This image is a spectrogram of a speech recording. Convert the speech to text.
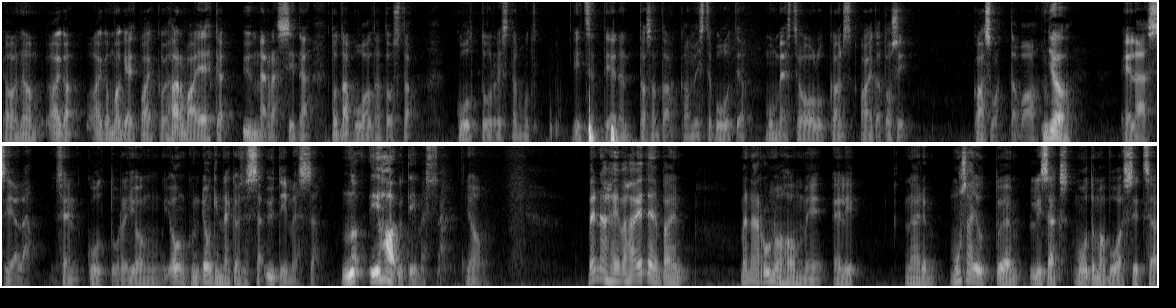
joo, ne on aika, aika makeita paikkoja. Harva ei ehkä ymmärrä sitä tota puolta tuosta kulttuurista, mutta itse tiedän tasan tarkkaan, mistä puhut, ja mun mielestä se on ollut kans aika tosi kasvattavaa Joo. elää siellä sen kulttuurin jon, jonkun, jonkinnäköisessä ytimessä. No ihan ytimessä. Joo. Mennään hei vähän eteenpäin. Mennään runohommiin, eli näiden musajuttujen lisäksi muutama vuosi sitten sä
